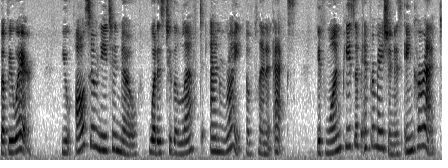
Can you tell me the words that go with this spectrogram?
But beware, you also need to know what is to the left and right of Planet X. If one piece of information is incorrect,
